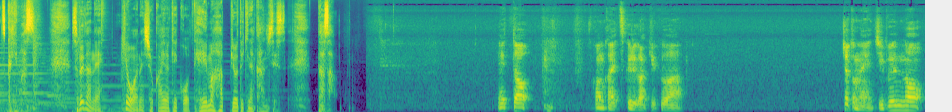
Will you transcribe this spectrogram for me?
作ります。それではね今日はね初回は結構テーマ発表的な感じです。どうぞ。えっと今回作る楽曲はちょっとね自分の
